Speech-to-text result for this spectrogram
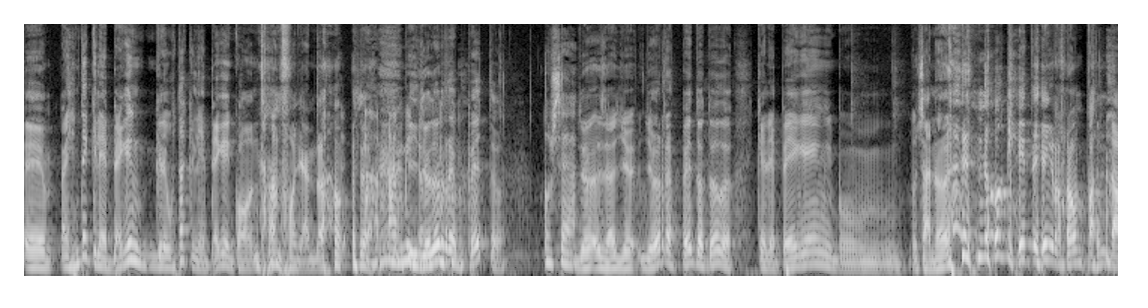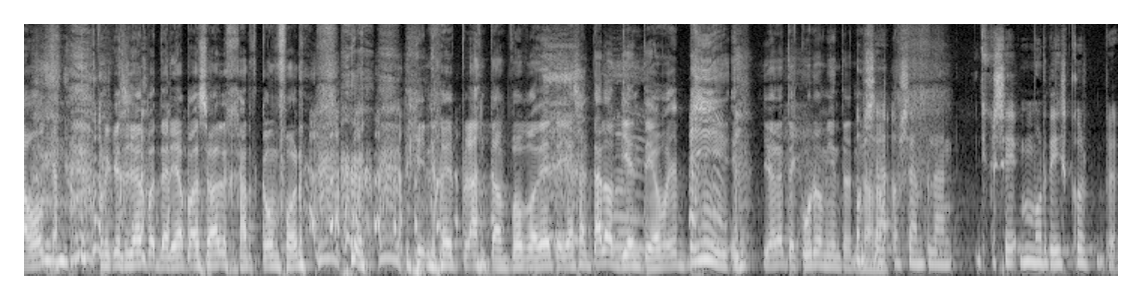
Eh, hay gente que le peguen, que le gusta que le peguen cuando están follando. O sea, A- a mí y no. yo lo respeto. O sea, Yo, o sea, yo, yo respeto todo. Que le peguen, pum, o sea, no, no que te rompan la boca, porque eso ya daría paso al hard comfort. y no es plan tampoco de te voy a saltar los dientes. Y ahora te curo mientras. o, No, sea o sea, en plan, yo que sé, mordiscos. eh,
